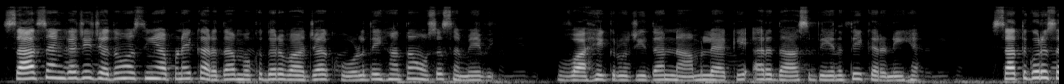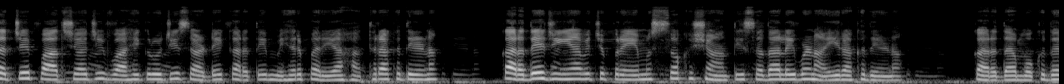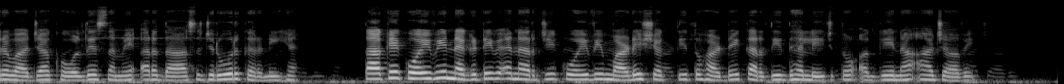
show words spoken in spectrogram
ਸਾਧ ਸੰਗਤ ਜੀ, ਜਦੋਂ ਅਸੀਂ ਆਪਣੇ ਘਰ ਦਾ ਮੁੱਖ ਦਰਵਾਜ਼ਾ ਖੋਲਦੇ ਹਾਂ ਤਾਂ ਉਸ ਸਮੇਂ ਵੀ ਵਾਹਿਗੁਰੂ ਜੀ ਦਾ ਨਾਮ ਲੈ ਕੇ ਅਰਦਾਸ ਬੇਨਤੀ ਕਰਨੀ ਹੈ। ਸਤਿਗੁਰ ਸੱਚੇ ਪਾਤਸ਼ਾਹ ਜੀ, ਵਾਹਿਗੁਰੂ ਜੀ ਸਾਡੇ ਘਰ ਤੇ ਮਿਹਰ ਭਰਿਆ ਹੱਥ ਰੱਖ ਦੇਣਾ। ਘਰ ਦੇ ਜੀਆਂ ਵਿੱਚ ਪ੍ਰੇਮ, ਸੁਖ, ਸ਼ਾਂਤੀ ਸਦਾ ਲਈ ਬਣਾਈ ਰੱਖ ਦੇਣਾ। ਘਰ ਦਾ ਮੁੱਖ ਦਰਵਾਜ਼ਾ ਖੋਲਦੇ ਸਮੇਂ ਅਰਦਾਸ ਜ਼ਰੂਰ ਕਰਨੀ ਹੈ। ਤਾਂ ਕਿ ਕੋਈ ਵੀ ਨੈਗੇਟਿਵ એનર્ਜੀ ਕੋਈ ਵੀ ਮਾੜੀ ਸ਼ਕਤੀ ਤੁਹਾਡੇ ਘਰ ਦੀ ਦਹਿਲੀਜ ਤੋਂ ਅੱਗੇ ਨਾ ਆ ਜਾਵੇ।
